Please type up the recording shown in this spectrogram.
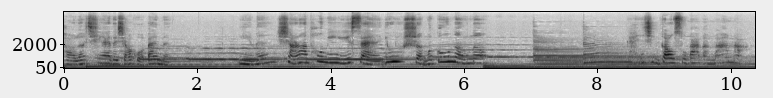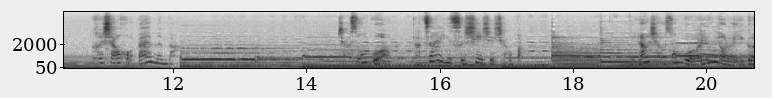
好了，亲爱的小伙伴们，你们想让透明雨伞拥有什么功能呢？赶紧告诉爸爸妈妈和小伙伴们吧。小松果要再一次谢谢小宝，也让小松果拥有了一个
